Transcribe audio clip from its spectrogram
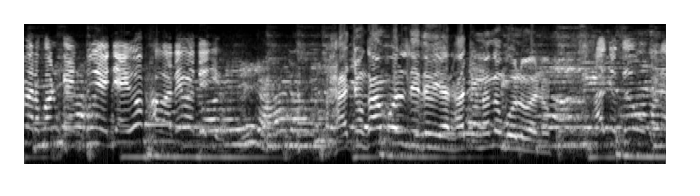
તું જાય ખાવા દેવા દેજો. સાચું કામ બોલ દીધું યાર સાચું નતું બોલવાનું. આજુ કેવું પડે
